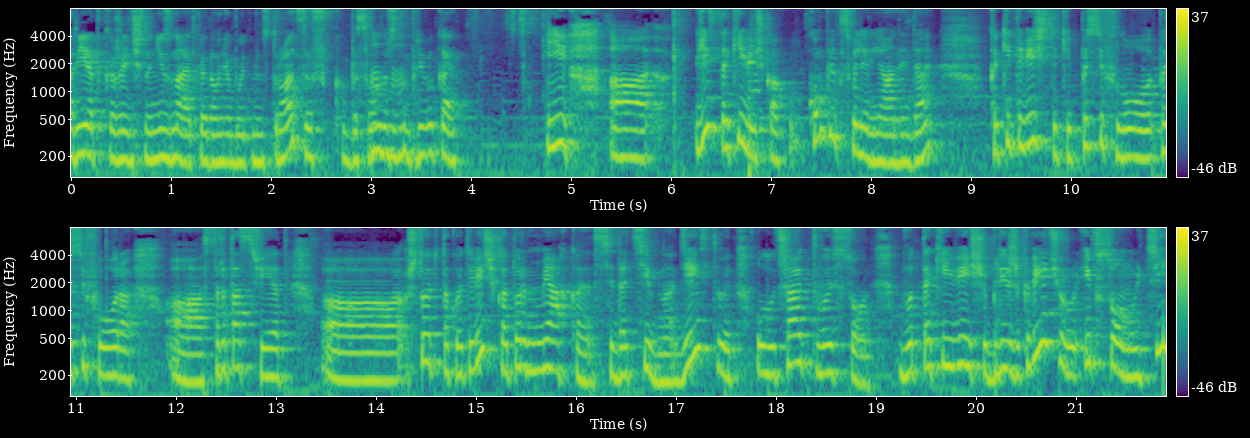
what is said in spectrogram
редко женщина не знает, когда у нее будет менструация, уж как бы с возрастом uh-huh. привыкает. И а, есть такие вещи, как комплекс валерьяны, да, какие-то вещи такие, пассифло, пассифора, э, стратосфет. Э, что это такое? Это вещи, которые мягко, седативно действуют, улучшают твой сон. Вот такие вещи ближе к вечеру и в сон уйти,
